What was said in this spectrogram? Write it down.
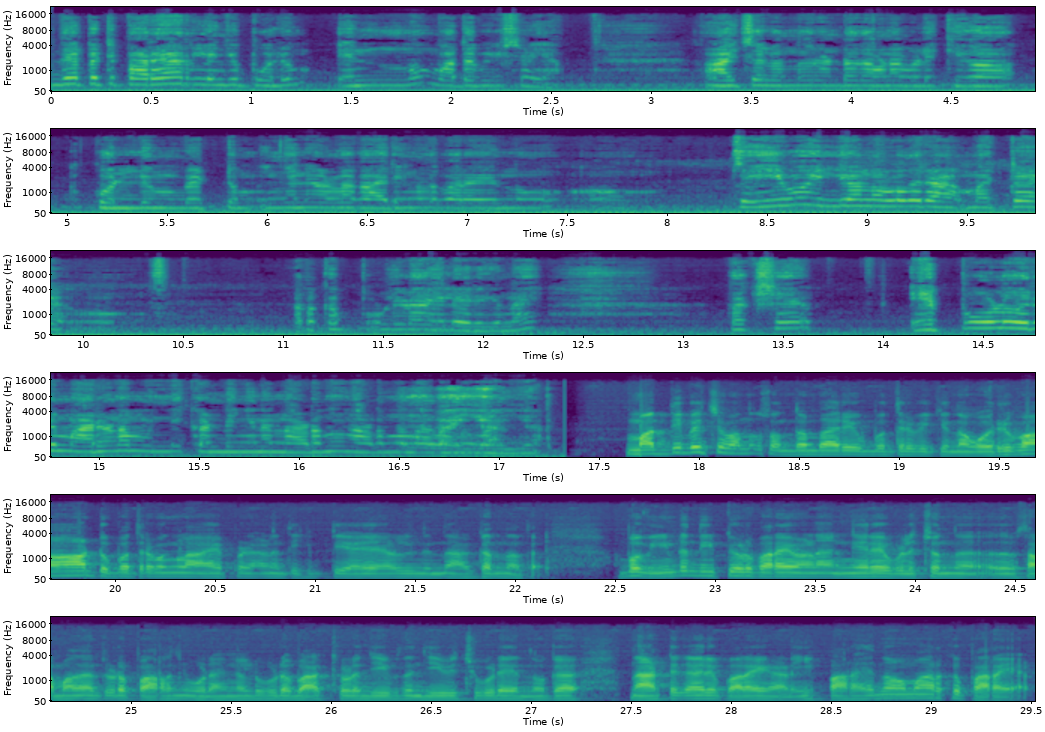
ഇതേപ്പറ്റി പറയാറില്ലെങ്കിൽ പോലും എന്നും വധഭീഷണിയാണ് ആഴ്ചയിൽ ഒന്നോ രണ്ടോ തവണ വിളിക്കുക കൊല്ലും വെട്ടും ഇങ്ങനെയുള്ള കാര്യങ്ങൾ പറയുന്നു. ചെയ്യുമോ ഇല്ലയോ എന്നുള്ളത് മറ്റേ അതൊക്കെ പുള്ളിയുടെ കയ്യിലായിരിക്കുന്നേ. പക്ഷെ എപ്പോഴും ഒരു മരണം മുന്നിൽ കണ്ടിങ്ങനെ നടന്നു നടന്നു വയ്യ. മദ്യപിച്ച് വന്ന് സ്വന്തം ഭാര്യ ഉപദ്രവിക്കുന്ന ഒരുപാട് ഉപദ്രവങ്ങളായപ്പോഴാണ് ദീപ്തി അയാളിൽ നിന്ന് അകന്നത്. അപ്പോൾ വീണ്ടും ദീപ്തിയോട് പറയുവാണ് അങ്ങനെ വിളിച്ചൊന്ന് സമാധാനത്തോടെ പറഞ്ഞുകൂടെ? ഞങ്ങളുടെ കൂടെ ബാക്കിയുള്ള ജീവിതം ജീവിച്ചുകൂടെ എന്നൊക്കെ നാട്ടുകാർ പറയുകയാണ്. ഈ പറയുന്നവന്മാർക്ക് പറയാം.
